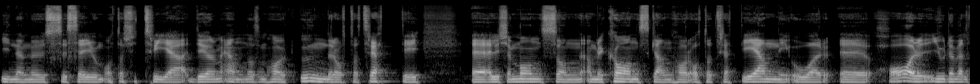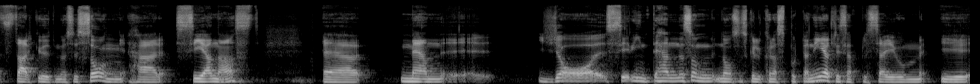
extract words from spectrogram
inomhus, Seium 8.23. Det är de enda som har gjort under 8.30. Eh, Alicia Monson, amerikanskan, har 8.31 i år. Eh, har gjort en väldigt stark utomhussäsong här senast. Eh, men eh, jag ser inte henne som någon som skulle kunna spurta ner till exempel Sayum i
